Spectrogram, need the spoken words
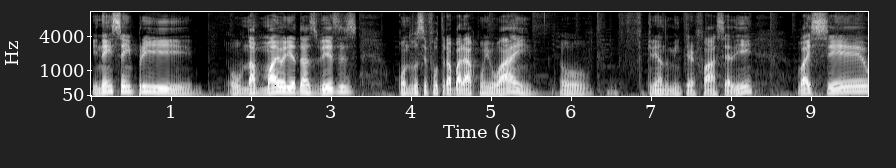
E nem sempre, ou na maioria das vezes, quando você for trabalhar com UI, ou criando uma interface ali, vai ser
